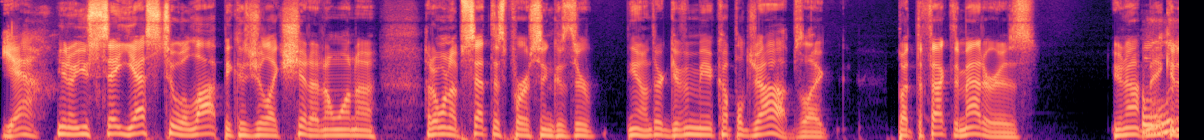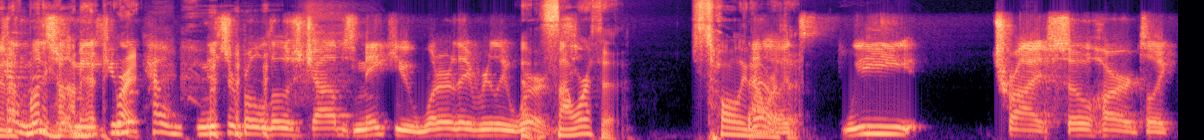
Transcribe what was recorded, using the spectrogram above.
Yeah. you know you say yes to a lot because you're like shit. I don't want to I don't want to upset this person because they're you know they're giving me a couple jobs. Like, but the fact of the matter is you're not well making look how enough money miserable, I mean, it. if you Right. look how miserable those jobs make you what are they really worth It's not worth it. It's totally not no worth it. we try so hard to like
